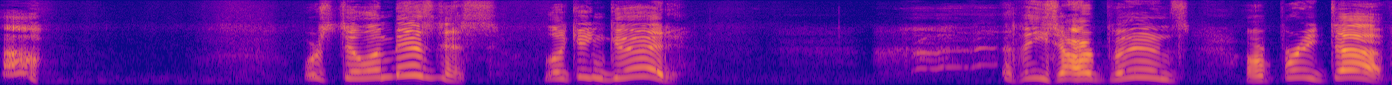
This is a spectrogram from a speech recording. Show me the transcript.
Oh, we're still in business. Looking good. These harpoons are pretty tough.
